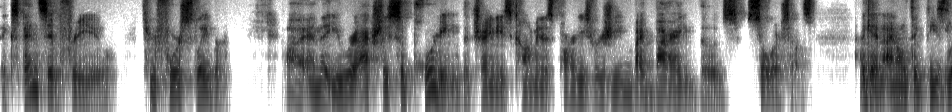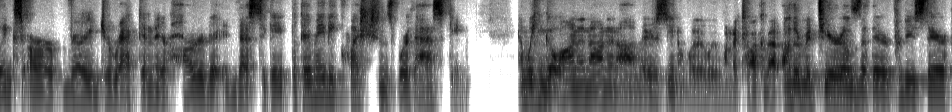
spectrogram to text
expensive for you through forced labor? Uh, and that you were actually supporting the Chinese Communist Party's regime by buying those solar cells. Again, I don't think these links are very direct and they're harder to investigate, but there may be questions worth asking. And we can go on and on and on. There's you know whether we want to talk about other materials that they're produced there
